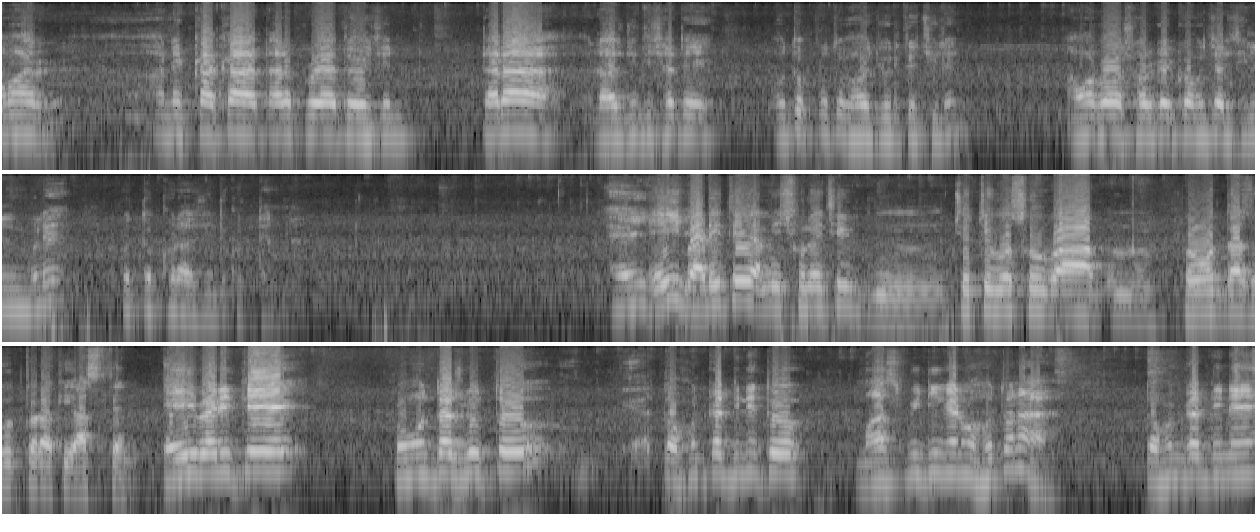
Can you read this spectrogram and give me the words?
আমার অনেক কাকা তারা প্রয়াত হয়েছেন। তারা রাজনীতির সাথে ওতপ্রোতভাবে জড়িত ছিলেন। আমার বাবা সরকারি কর্মচারী ছিলেন বলে প্রত্যক্ষ রাজনীতি করতেন না। এই এই বাড়িতে আমি শুনেছি জ্যোতি বসু বা প্রমোদ দাসগুপ্তরা কি আসতেন? এই বাড়িতে প্রমোদ দাসগুপ্ত তখনকার দিনে তো মাস মিটিং এর হতো না তখনকার দিনে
